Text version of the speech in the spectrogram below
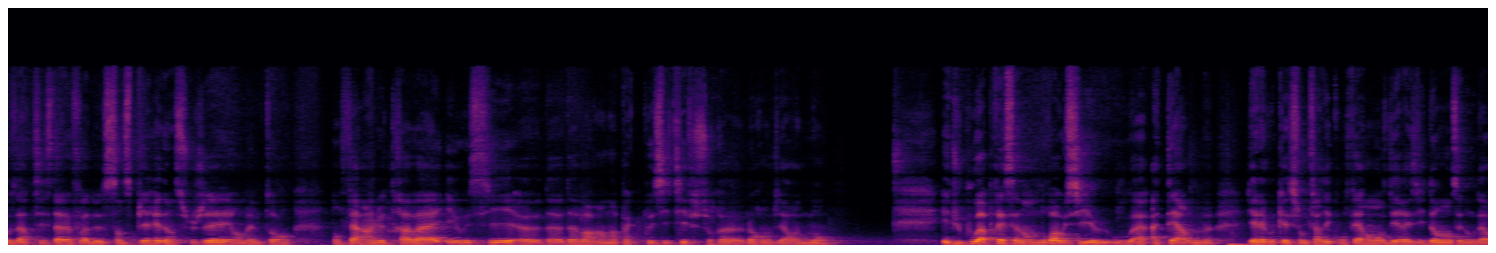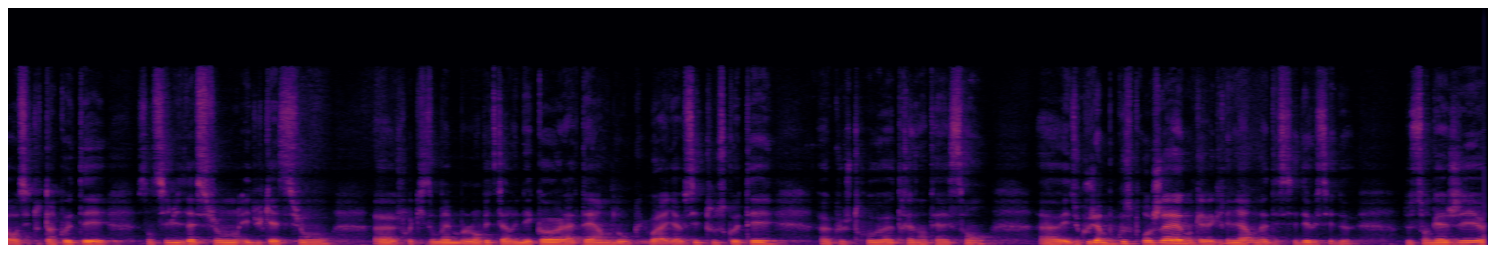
aux, artistes à la fois de s'inspirer d'un sujet et en même temps d'en faire un lieu de travail et aussi d'avoir un impact positif sur leur environnement. Et du coup, après, c'est un endroit aussi euh, où, à, terme, il y a la vocation de faire des conférences, des résidences, et donc d'avoir aussi tout un côté sensibilisation, éducation. Euh, je crois qu'ils ont même l'envie de faire une école à terme. Donc voilà, il y a aussi tout ce côté euh, que je trouve très intéressant. et du coup, j'aime beaucoup ce projet. Donc avec Rilia, on a décidé aussi de, de s'engager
